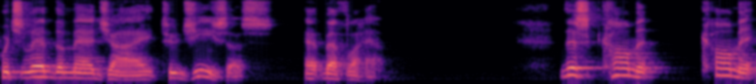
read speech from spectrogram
which led the Magi to Jesus at Bethlehem. This comet, comet,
